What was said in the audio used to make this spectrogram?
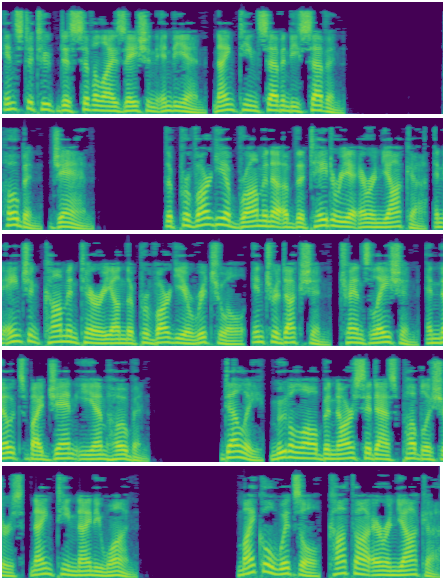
Institut de Civilisation Indienne, 1977 Houben, Jan. The Pravargya Brahmana of the Taittiriya Aranyaka, an ancient commentary on the Pravargya ritual, introduction, translation, and notes by Jan E. M. Houben. Delhi, Motilal Banarsidass Publishers, 1991. Michael Witzel, Katha Aranyaka,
